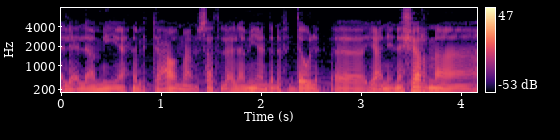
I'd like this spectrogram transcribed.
الإعلامية. إحنا بالتعاون مع المؤسسات الإعلامية عندنا في الدولة آه يعني نشرنا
